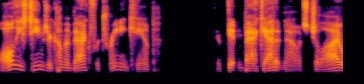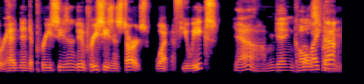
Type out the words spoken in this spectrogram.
all these teams are coming back for training camp. They're getting back at it now. It's July. We're heading into preseason. Dude, preseason starts what in a few weeks? Yeah, I'm getting calls like from that?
